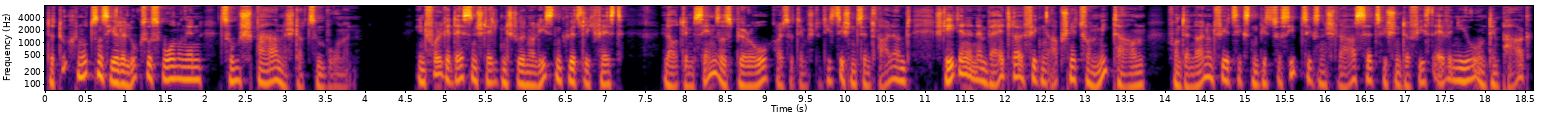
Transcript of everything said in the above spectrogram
Dadurch nutzen sie ihre Luxuswohnungen zum Sparen statt zum Wohnen. Infolgedessen stellten Journalisten kürzlich fest, laut dem Census Bureau, also dem Statistischen Zentralamt, steht in einem weitläufigen Abschnitt von Midtown von der 49. bis zur 70. Straße zwischen der Fifth Avenue und dem Park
